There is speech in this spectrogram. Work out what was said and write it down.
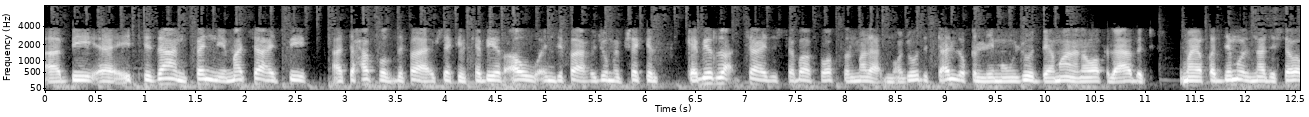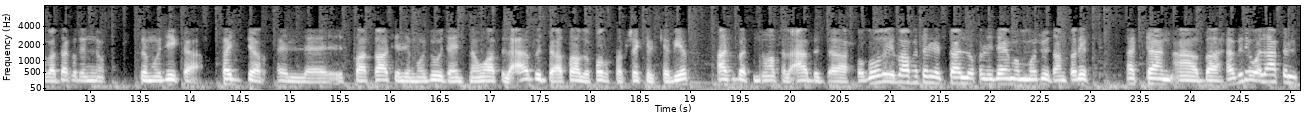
باتزان فني ما تشاهد فيه تحفظ دفاعي بشكل كبير أو اندفاع هجومي بشكل كبير. لا تشاهد الشباب في وسط الملعب موجود. التألق اللي موجود بأمانة نواف العابد وما يقدمه لنادي الشباب. أعتقد إنه سموديكا فجر الطاقات اللي موجودة عند نواف العابد أعطاه له فرصه بشكل كبير. أثبت نواف العابد حضوره إضافة للتألق اللي دائما موجود عن طريق التان باهبري والعقل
